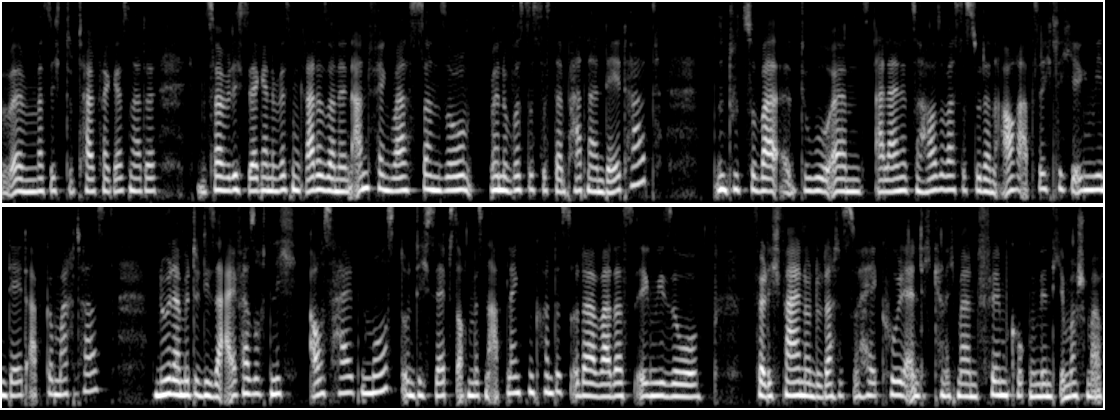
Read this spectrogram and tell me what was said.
Ähm, was ich total vergessen hatte. Und zwar würde ich sehr gerne wissen, gerade so an den Anfängen war es dann so, wenn du wusstest, dass dein Partner ein Date hat und du, zu, du ähm, alleine zu Hause warst, dass du dann auch absichtlich irgendwie ein Date abgemacht hast, nur damit du diese Eifersucht nicht aushalten musst und dich selbst auch ein bisschen ablenken konntest? Oder war das irgendwie so völlig fein und du dachtest so, hey cool, endlich kann ich mal einen Film gucken, den ich immer schon mal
